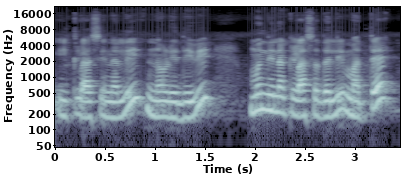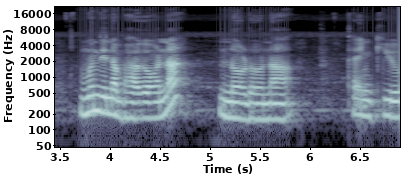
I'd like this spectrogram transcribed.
ಈ ಕ್ಲಾಸಿನಲ್ಲಿ ನೋಡಿದ್ದೀವಿ. ಮುಂದಿನ ಕ್ಲಾಸದಲ್ಲಿ ಮತ್ತೆ ಮುಂದಿನ ಭಾಗವನ್ನು ನೋಡೋಣ. ಥ್ಯಾಂಕ್ ಯು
